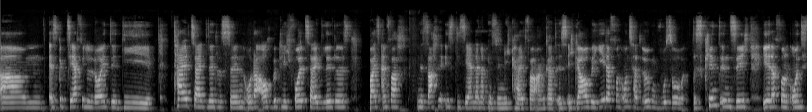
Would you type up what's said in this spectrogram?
Ähm, es gibt sehr viele Leute, die Teilzeit-Littles sind oder auch wirklich Vollzeit-Littles, weil es einfach eine Sache ist, die sehr in deiner Persönlichkeit verankert ist. Ich glaube, jeder von uns hat irgendwo so das Kind in sich. Jeder von uns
